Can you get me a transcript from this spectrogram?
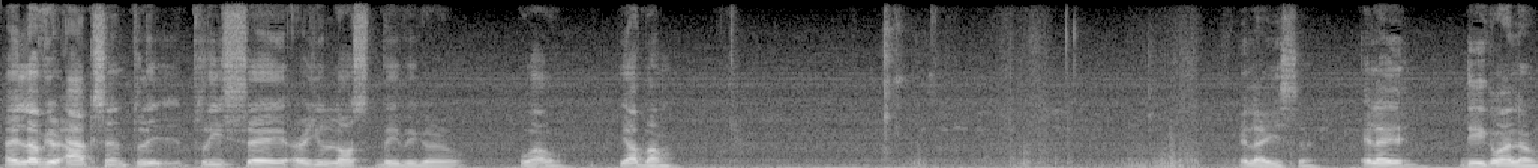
I love your accent. Please, please say, are you lost, baby girl? Wow. Yabang. Eliza. Eli, di ko alam.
